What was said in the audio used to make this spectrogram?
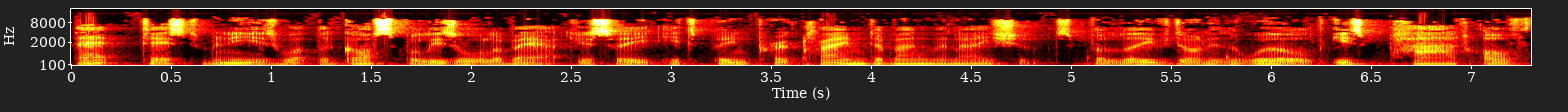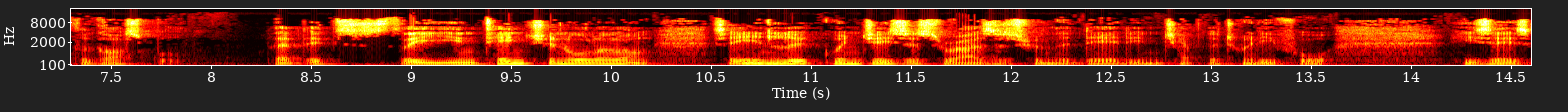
that testimony is what the gospel is all about. You see, it's been proclaimed among the nations, believed on in the world, is part of the gospel. That it's the intention all along. See, in Luke, when Jesus rises from the dead in chapter 24, he says,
